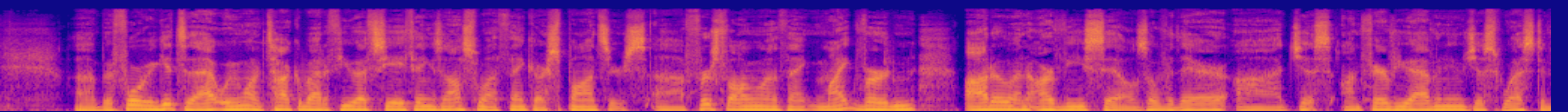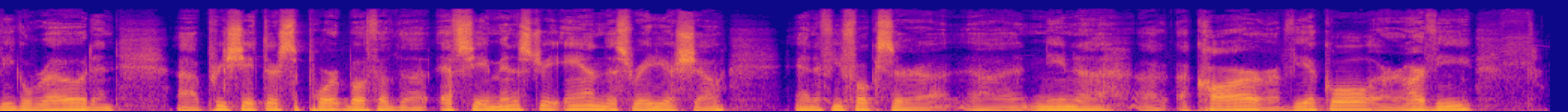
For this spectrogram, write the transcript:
uh, before we get to that, we want to talk about a few FCA things. I also want to thank our sponsors. Uh, first of all, we want to thank Mike Verdon Auto and RV Sales over there, uh, just on Fairview Avenue, just west of Eagle Road, and uh, appreciate their support both of the FCA ministry and this radio show. And if you folks are uh, needing a, a, a, car or a vehicle or RV,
